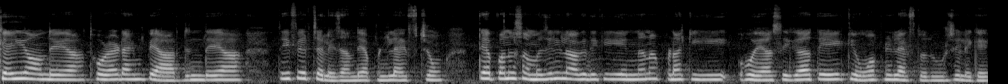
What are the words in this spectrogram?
ਕਈ ਆਉਂਦੇ ਆ ਥੋੜਾ ਟਾਈਮ ਪਿਆਰ ਦਿੰਦੇ ਆ ਅਤੇ ਫਿਰ ਚਲੇ ਜਾਂਦੇ ਆ ਆਪਣੀ ਲਾਈਫ 'ਚੋਂ। ਅਤੇ ਆਪਾਂ ਨੂੰ ਸਮਝ ਨਹੀਂ ਲੱਗਦੀ ਕਿ ਇਹਨਾਂ ਨਾਲ ਆਪਣਾ ਕੀ ਹੋਇਆ ਸੀਗਾ ਤੇ ਕਿਉਂ ਆਪਣੀ ਲਾਈਫ ਤੋਂ ਦੂਰ ਚਲੇ ਗਏ।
